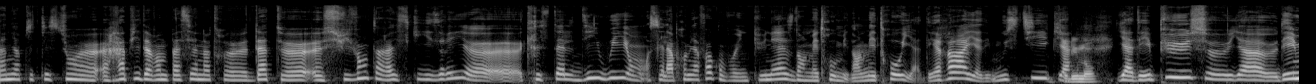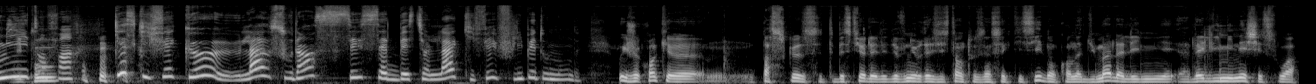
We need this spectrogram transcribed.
Dernière petite question euh, rapide avant de passer à notre date euh, suivante. À euh, Christelle dit oui, c'est la première fois qu'on voit une punaise dans le métro. Mais dans le métro, il y a des rats, il y a des moustiques, il y a, il y a, des puces, il y a des mythes. Des enfin, qu'est-ce qui fait que là, soudain, c'est cette bestiole-là qui fait flipper tout le monde? Oui, je crois que parce que cette bestiole elle est devenue résistante aux insecticides, donc on a du mal à l'éliminer chez soi.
